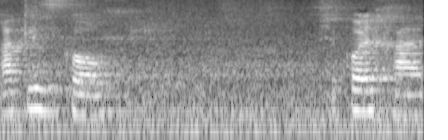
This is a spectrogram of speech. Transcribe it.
רק לזכור שכל אחד,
